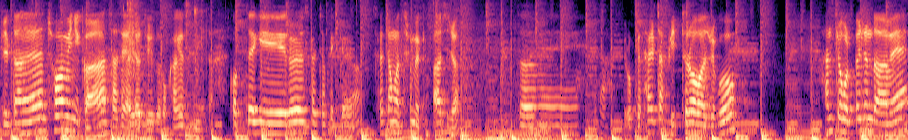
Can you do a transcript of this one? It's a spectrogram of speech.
자, 일단은 처음이니까 자세히 알려드리도록 하겠습니다. 껍데기를 살짝 뺄게요. 살짝만 치면 이렇게 빠지죠? 그 다음에 자, 이렇게 살짝 비틀어가지고 한쪽을 빼준 다음에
